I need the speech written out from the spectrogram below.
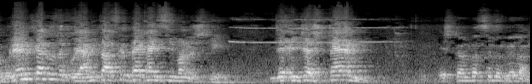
ব্র্যান্ড কাগজে কই? আমি তো আজকে দেখাইছি মানুষকে যে এটা স্ট্যাম্প। স্ট্যাম্পটা ছিল বেলাম।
